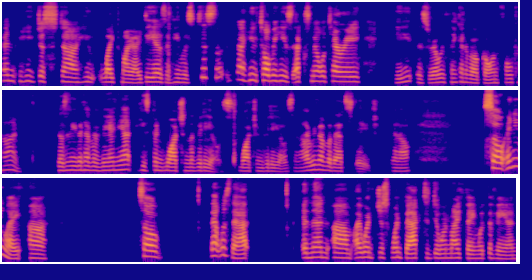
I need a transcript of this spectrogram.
And he just uh, he liked my ideas, and he was just uh, he told me he's ex-military. He is really thinking about going full time. Doesn't even have a van yet. He's been watching the videos, watching videos, and I remember that stage, you know. So anyway, uh, so that was that, and then um, I went just went back to doing my thing with the van,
